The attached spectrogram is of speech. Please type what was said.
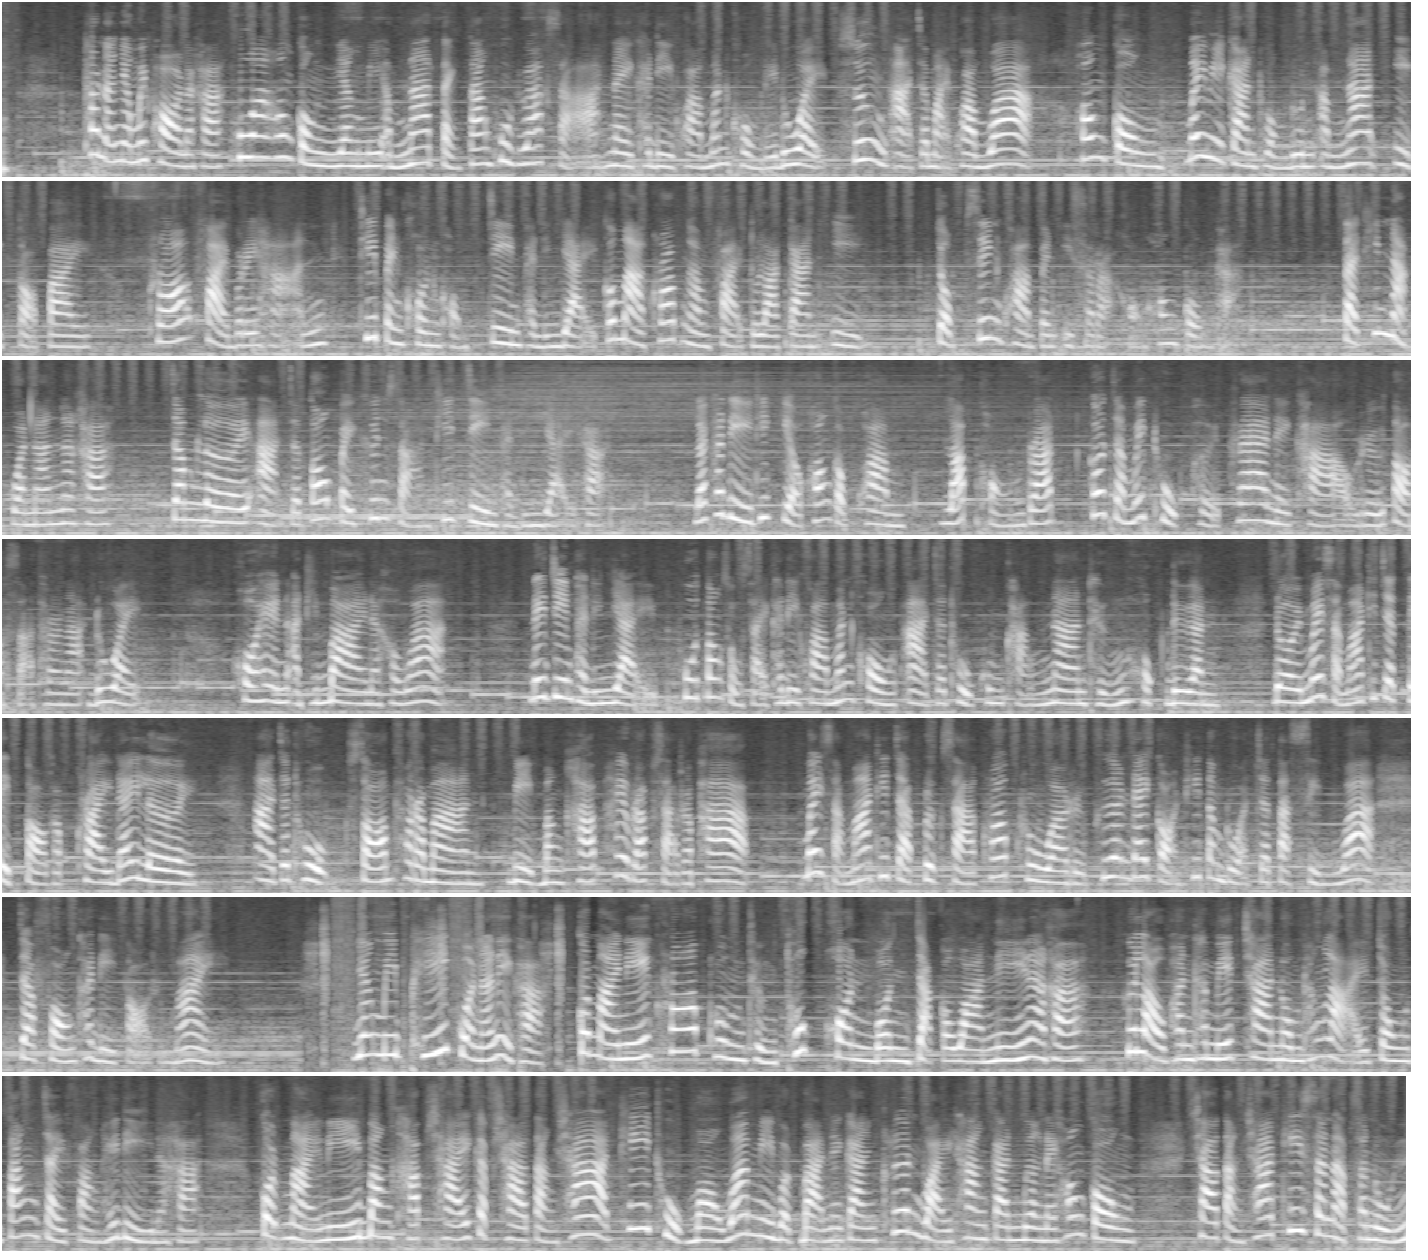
เท่านั้นยังไม่พอนะคะ ผู้ว่าฮ่องกงยังมีอำนาจแต่งตั้งผู้พิพากษาในคดีความมั่นคงได้ด้วย ซึ่งอาจจะหมายความว่าฮ่องกงไม่มีการถ่วงดุลอำนาจอีกต่อไป เพราะฝ่ายบริหารที่เป็นคนของจีนแผ่นดินใหญ่ก็มาครอบงำฝ่ายตุลาการอีก จบสิ้นความเป็นอิสระของฮ่องกงค่ะ แต่ที่หนักกว่านั้นนะคะจำเลยอาจจะต้องไปขึ้นศาลที่จีนแผ่นดินใหญ่ค่ะ และคดีที่เกี่ยวข้องกับความลับของรัฐ ก็จะไม่ถูกเผยแพร่ในข่าวหรือต่อสาธารณะด้วย โคเฮนอธิบายนะคะว่า ในจีนแผ่นดินใหญ่ผู้ต้องสงสัยคดีความมั่นคง อาจจะถูกคุมขังนานถึง 6 เดือน โดยไม่สามารถที่จะติดต่อกับใครได้เลย อาจจะถูกซ้อมทรมาน บีบบังคับให้รับสารภาพ ไม่สามารถที่จะปรึกษาครอบครัวหรือเพื่อนได้ก่อนที่ตำรวจจะตัดสินว่าจะฟ้องคดีต่อหรือไม่ ยังมีพีคกว่านั้นอีกค่ะ กฎหมายนี้ครอบคลุมถึงทุกคนบนจักรวาลนนี้นะคะ คือเหล่าพันธมิตรชานมทั้งหลายจงตั้งใจฟังให้ดีนะคะ กฎหมายนี้บังคับใช้กับชาวต่างชาติที่ถูกมองว่ามีบทบาทในการเคลื่อนไหวทางการเมืองในฮ่องกง ชาวต่างชาติที่สนับสนุน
